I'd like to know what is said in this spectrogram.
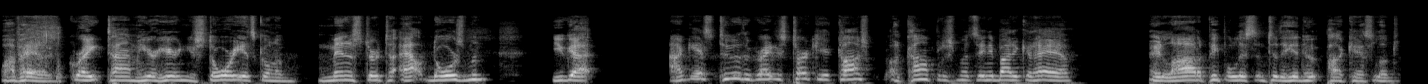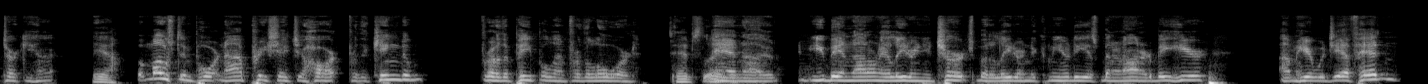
Well, I've had a great time here hearing your story. It's going to minister to outdoorsmen. You got, I guess, two of the greatest turkey accomplishments anybody could have. A lot of people listen to the Hidden Hook podcast love to turkey hunt. Yeah. But most important, I appreciate your heart for the kingdom, for other people, and for the Lord. Absolutely. And uh, you being not only a leader in your church, but a leader in the community, it's been an honor to be here. I'm here with Jeff Hedden,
